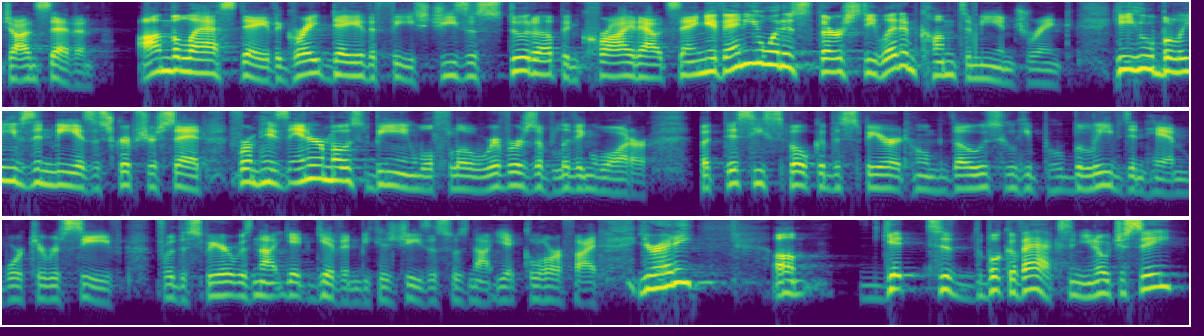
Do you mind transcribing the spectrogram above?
John 7. On the last day, the great day of the feast, Jesus stood up and cried out, saying, If anyone is thirsty, let him come to me and drink. He who believes in me, as the scripture said, from his innermost being will flow rivers of living water. But this he spoke of the Spirit, whom those who, he, who believed in him were to receive. For the Spirit was not yet given because Jesus was not yet glorified. You ready? Um, get to the book of Acts, and you know what you see?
